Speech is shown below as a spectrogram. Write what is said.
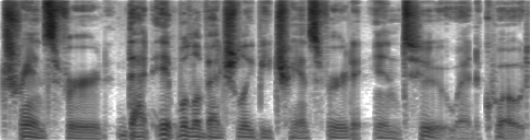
transferred, that it will eventually be transferred into, end quote.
